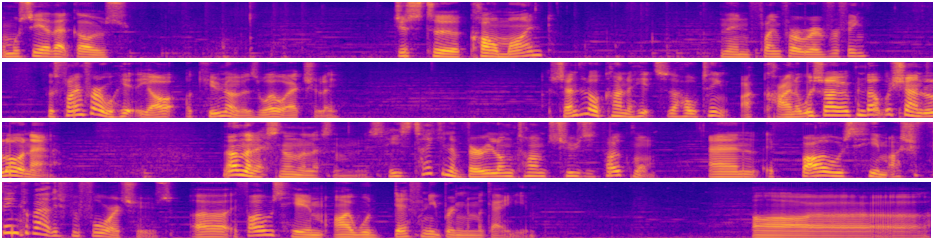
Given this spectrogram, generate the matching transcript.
And we'll see how that goes. Just to calm mind. And then Flamethrower everything. Because Flamethrower will hit the Articuno as well, actually. Chandelure kind of hits the whole team. I kind of wish I opened up with Chandelure now. Nonetheless, nonetheless, nonetheless. He's taking a very long time to choose his Pokemon. And if I was him, I should think about this before I choose. Uh, if I was him, I would definitely bring the Meganium. Uh,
